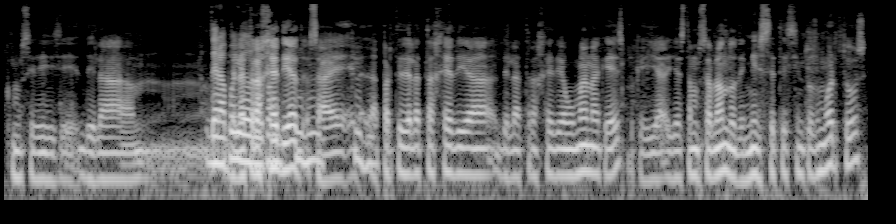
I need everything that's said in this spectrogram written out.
cómo se dice de la de la, de la tragedia uh -huh. o sea uh -huh. la parte de la tragedia de la tragedia humana que es porque ya, ya estamos hablando de 1700 muertos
